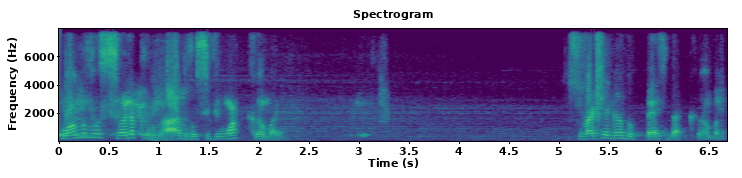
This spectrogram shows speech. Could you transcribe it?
Quando você olha para o lado, você vê uma câmara. Você vai chegando perto da câmara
